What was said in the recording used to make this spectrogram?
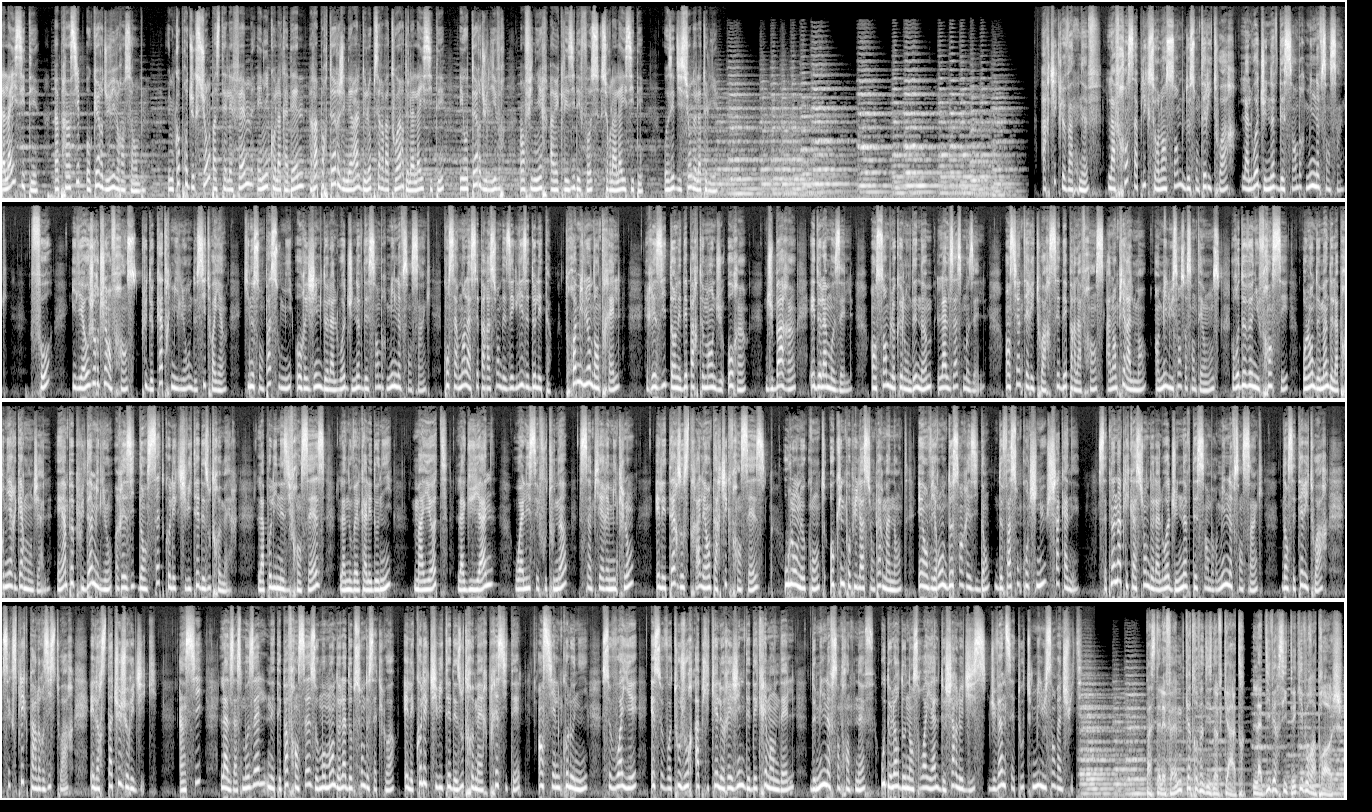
La laïcité, un principe au cœur du vivre ensemble. Une coproduction Pastel FM et Nicolas Cadenne, rapporteur général de l'Observatoire de la laïcité et auteur du livre En finir avec les idées fausses sur la laïcité, aux éditions de l'Atelier. Article 29. La France applique sur l'ensemble de son territoire la loi du 9 décembre 1905. Faux, il y a aujourd'hui en France plus de 4 millions de citoyens qui ne sont pas soumis au régime de la loi du 9 décembre 1905 concernant la séparation des églises et de l'État. 3 millions d'entre elles résident dans les départements du Haut-Rhin, du Bas-Rhin et de la Moselle, ensemble que l'on dénomme l'Alsace-Moselle, ancien territoire cédé par la France à l'Empire allemand en 1871, redevenu français au lendemain de la Première Guerre mondiale. Et un peu plus d'un million résident dans sept collectivités des Outre-mer. La Polynésie française, la Nouvelle-Calédonie, Mayotte, la Guyane, Wallis et Futuna, Saint-Pierre et Miquelon, et les terres australes et antarctiques françaises, où l'on ne compte aucune population permanente et environ 200 résidents de façon continue chaque année. Cette non-application de la loi du 9 décembre 1905 dans ces territoires s'explique par leurs histoires et leur statut juridique. Ainsi, l'Alsace-Moselle n'était pas française au moment de l'adoption de cette loi et les collectivités des Outre-mer précitées, anciennes colonies, se voyaient et se voient toujours appliquer le régime des décrets Mandel de 1939 ou de l'ordonnance royale de Charles X du 27 août 1828. Pastel FM 99.4, la diversité qui vous rapproche.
